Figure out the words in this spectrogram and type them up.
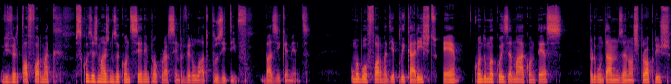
viver de tal forma que, se coisas más nos acontecerem, procurar sempre ver o lado positivo basicamente. Uma boa forma de aplicar isto é, quando uma coisa má acontece, perguntarmos a nós próprios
